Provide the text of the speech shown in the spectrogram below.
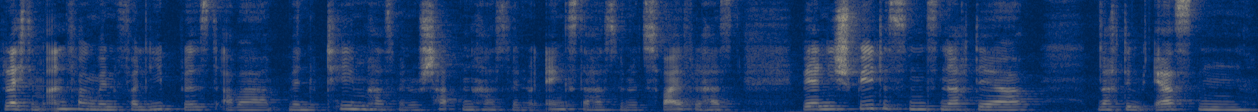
Vielleicht am Anfang, wenn du verliebt bist, aber wenn du Themen hast, wenn du Schatten hast, wenn du Ängste hast, wenn du Zweifel hast, werden die spätestens nach, der, nach dem ersten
